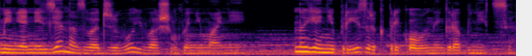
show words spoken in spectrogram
Меня нельзя назвать живой в вашем понимании. Но я не призрак прикованной гробницы.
